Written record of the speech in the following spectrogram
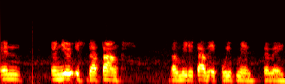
And and here is the tanks, the military equipment parade.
